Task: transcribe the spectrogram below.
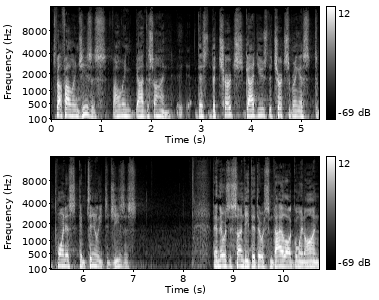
it's about following Jesus, following God the Son. This, the church, God used the church to bring us, to point us continually to Jesus. Then there was a Sunday that there was some dialogue going on.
